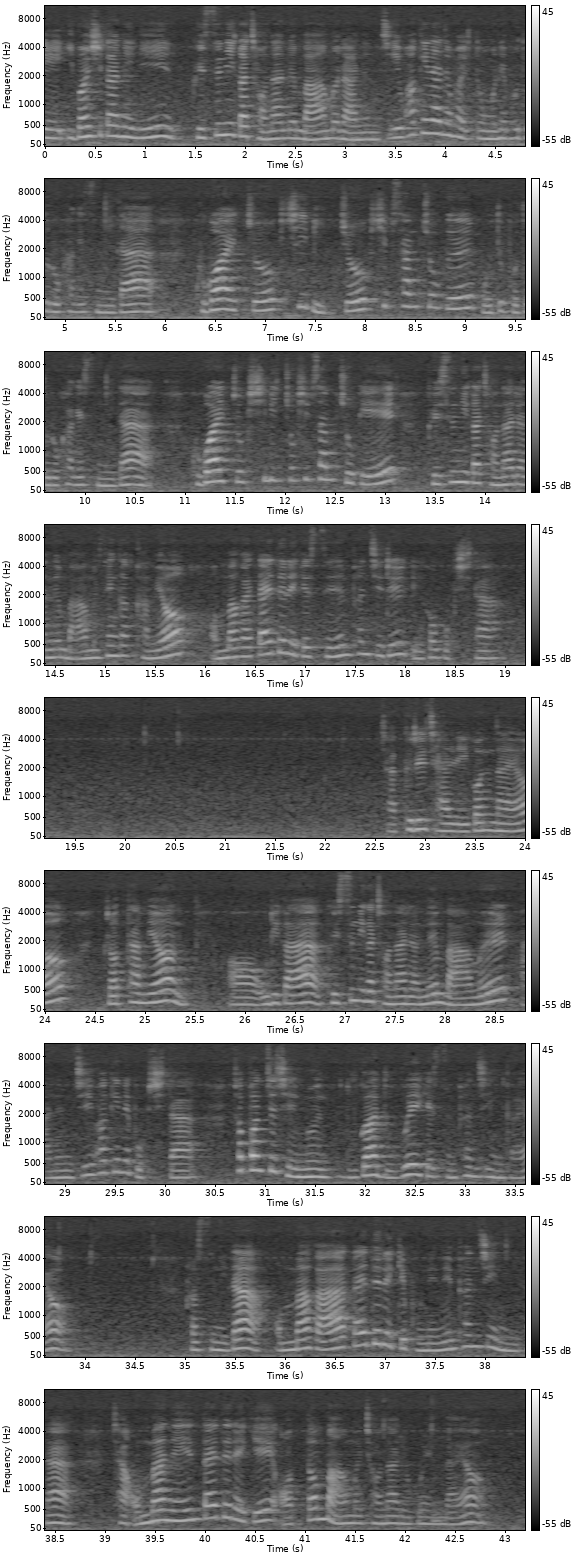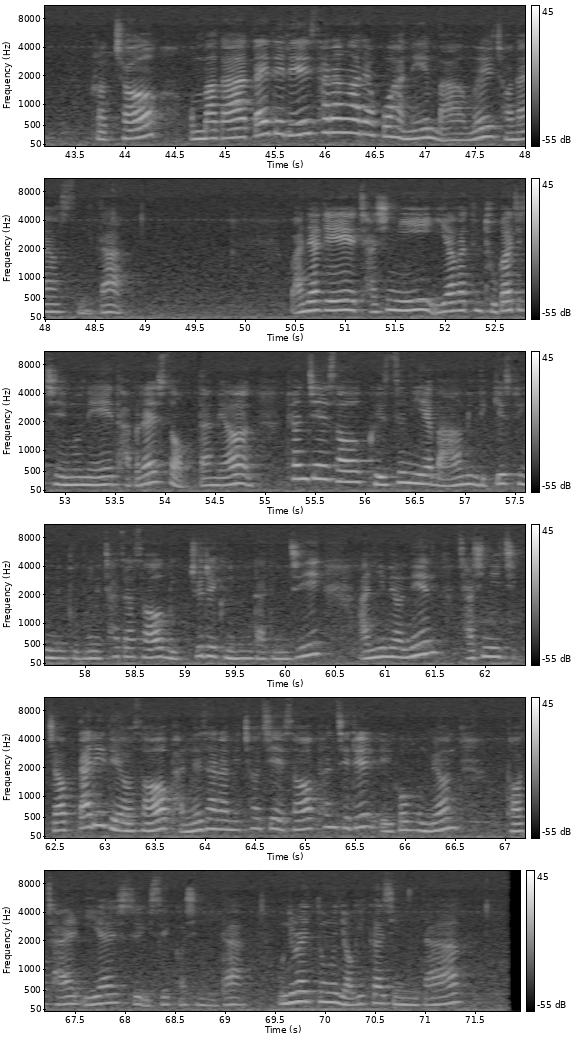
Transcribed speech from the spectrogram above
네, 이번 시간에는 글쓴이가 전하는 마음을 아는지 확인하는 활동을 해보도록 하겠습니다. 국어할 쪽 12쪽, 13쪽을 모두 보도록 하겠습니다. 국어할 쪽 12쪽, 13쪽에 글쓴이가 전하려는 마음을 생각하며 엄마가 딸들에게 쓴 편지를 읽어봅시다. 자, 글을 잘 읽었나요? 그렇다면 어, 우리가 글쓴이가 전하려는 마음을 아는지 확인해 봅시다. 첫 번째 질문, 누가 누구에게 쓴 편지인가요? 그렇습니다. 엄마가 딸들에게 보내는 편지입니다. 자, 엄마는 딸들에게 어떤 마음을 전하려고 했나요? 그렇죠. 엄마가 딸들을 사랑하려고 하는 마음을 전하였습니다. 만약에 자신이 이와 같은 두 가지 질문에 답을 할 수 없다면 편지에서 글쓴이의 마음이 느낄 수 있는 부분을 찾아서 밑줄을 긋는다든지 아니면은 자신이 직접 딸이 되어서 받는 사람의 처지에서 편지를 읽어보면 더 잘 이해할 수 있을 것입니다. 오늘 활동은 여기까지입니다.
